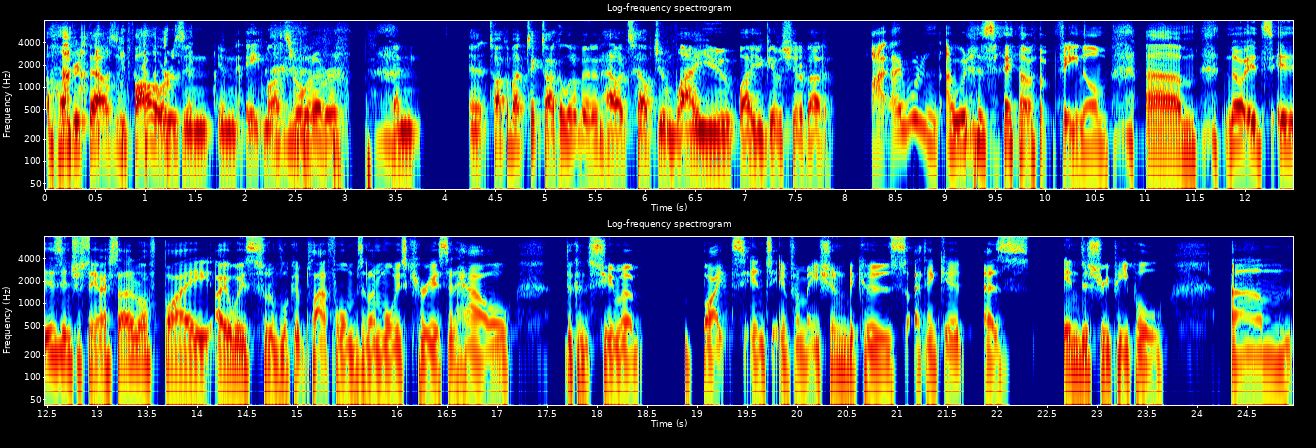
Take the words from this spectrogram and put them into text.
a hundred thousand followers in in eight months or whatever. And and talk about TikTok a little bit and how it's helped you and why you why you give a shit about it. I, I wouldn't I wouldn't say I'm a phenom. Um, no, it's it is interesting. I started off by I always sort of look at platforms and I'm always curious at how the consumer bites into information because I think it as industry people, um,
